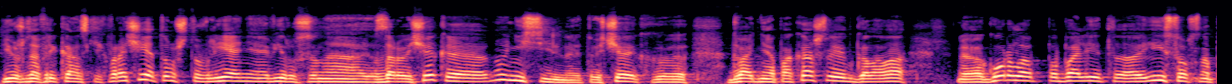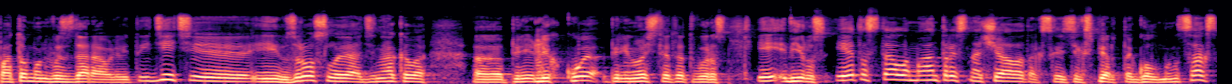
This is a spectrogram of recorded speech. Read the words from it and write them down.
южноафриканских врачей о том, что влияние вируса на здоровье человека ну, не сильное. То есть человек э, два дня покашляет, голова, горло поболит, и, собственно, потом он выздоравливает. И дети, и взрослые одинаково легко переносят этот вирус. И, вирус. и это стало мантрой сначала, так сказать, эксперта Goldman Sachs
